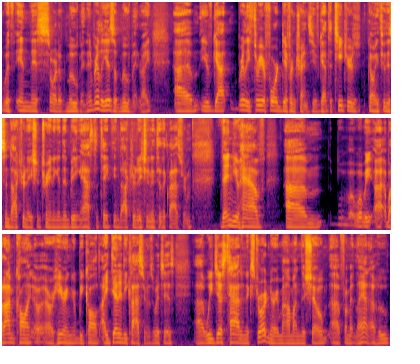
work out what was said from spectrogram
within this sort of movement, it really is a movement, right? Um, you've got really three or four different trends. You've got the teachers going through this indoctrination training and then being asked to take the indoctrination into the classroom. Then you have um, what we uh, what I'm calling or hearing be called identity classrooms, which is uh, we just had an extraordinary mom on this show uh, from Atlanta who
